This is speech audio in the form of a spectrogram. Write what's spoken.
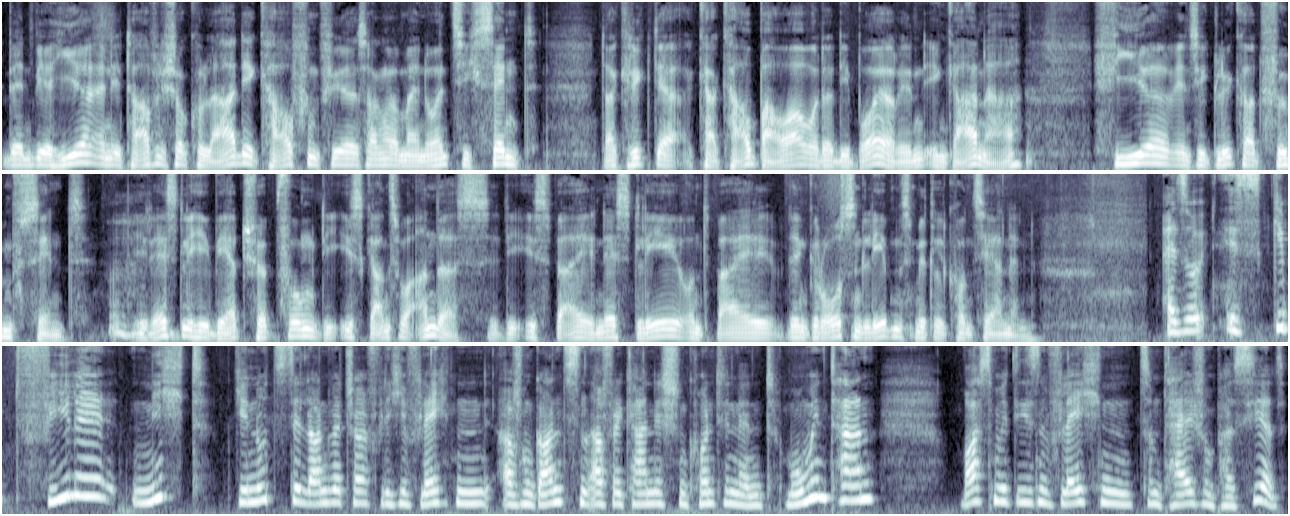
Wenn wir hier eine Tafel Schokolade kaufen für, sagen wir mal, 90 Cent, da kriegt der Kakaobauer oder die Bäuerin in Ghana vier, wenn sie Glück hat, fünf Cent. Mhm. Die restliche Wertschöpfung, die ist ganz woanders. Die ist bei Nestlé und bei den großen Lebensmittelkonzernen. Also es gibt viele nicht genutzte landwirtschaftliche Flächen auf dem ganzen afrikanischen Kontinent momentan. Was mit diesen Flächen zum Teil schon passiert,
